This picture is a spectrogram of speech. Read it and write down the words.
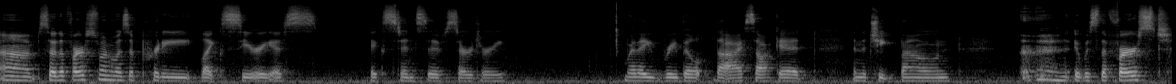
um, so the first one was a pretty like serious, extensive surgery where they rebuilt the eye socket and the cheekbone. it was the first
